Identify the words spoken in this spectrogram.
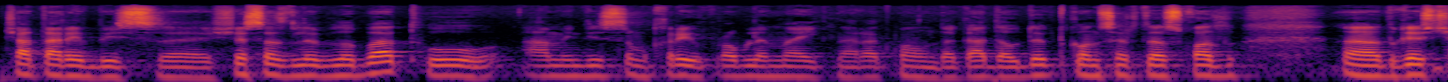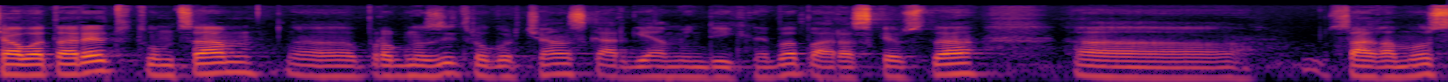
ჩატარების შესაძლებლობა თუ ამინდის მხრივ პრობლემა იქნა რა თქმა უნდა გადავდებთ კონცერტს და სხვა დღეს ჩავატარებთ თუმცა პროგნოზით როგორც ჩანს კარგი ამინდი იქნება პარასკევს და საღამოს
